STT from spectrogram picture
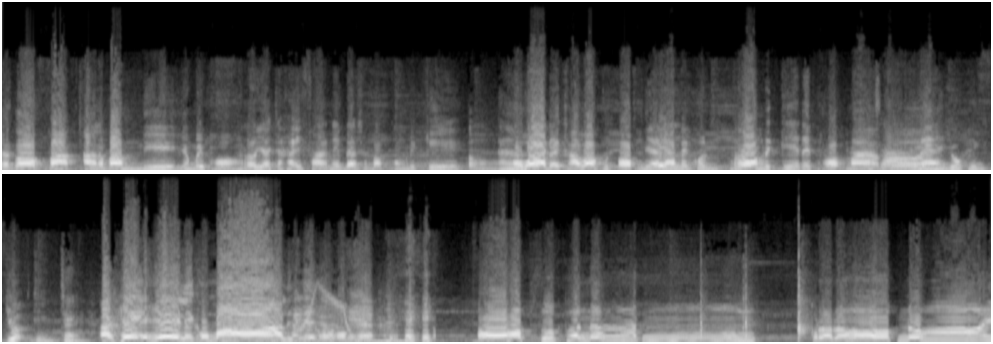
แล้วก็ฝากอัลบั้มนี้ยังไม่พอเราอยากจะให้ฝากในแบบฉบับของลิเกอ๋อเพราะว่าได้ข่าวว่าคุณออฟเนี่ยเป็นนะเป็นคนร้องลิเกได้เพราะมากใช่แม่ยกนี่เยอะจริงอะเฮ้เฮ้เลยเขามาลิเกเออโอเคออบสุพนัทกระรอกน้อย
